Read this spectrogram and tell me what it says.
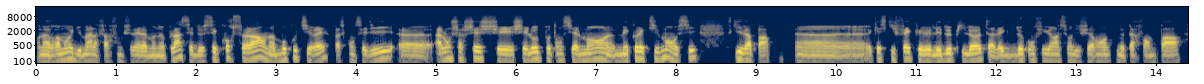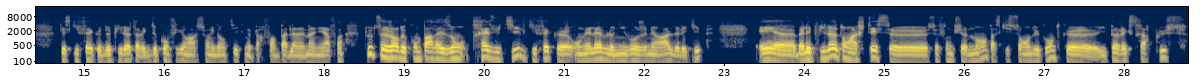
on a vraiment eu du mal à faire fonctionner la monoplace. Et de ces courses-là, on a beaucoup tiré parce qu'on s'est dit, euh, allons chercher chez, chez l'autre potentiellement, mais collectivement aussi, ce qui ne va pas. Euh, qu'est-ce qui fait que les deux pilotes avec deux configurations différentes ne performent pas? Qu'est-ce qui fait que deux pilotes avec deux configurations identiques ne performent pas de la même manière? Tout ce genre de comparaison très utile qui fait qu'on élève le niveau général de l'équipe. Et euh, ben, les pilotes ont acheté ce, fonctionnement parce qu'ils se sont rendus compte qu'ils peuvent extraire plus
